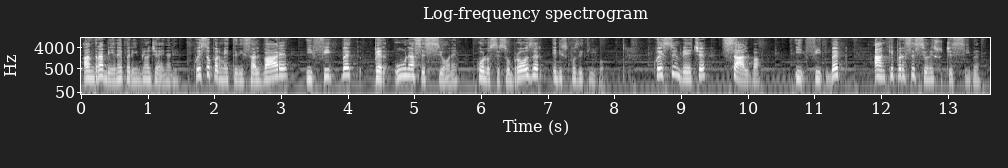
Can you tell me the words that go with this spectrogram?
andrà bene per il mio Genially. Questo permette di salvare i feedback per una sessione con lo stesso browser e dispositivo. Questo invece salva i feedback anche per sessioni successive.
